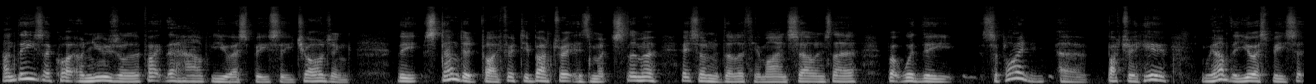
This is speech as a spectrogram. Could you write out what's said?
and these are quite unusual the fact they have USB-C charging. The standard 550 battery is much slimmer, it's only the lithium ion cell in there, but with the supplied uh, battery here. We have the USB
